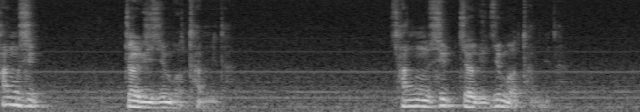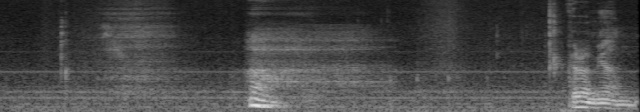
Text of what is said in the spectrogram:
상식적이지 못합니다. 상식적이지 못합니다. 하... 그러면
